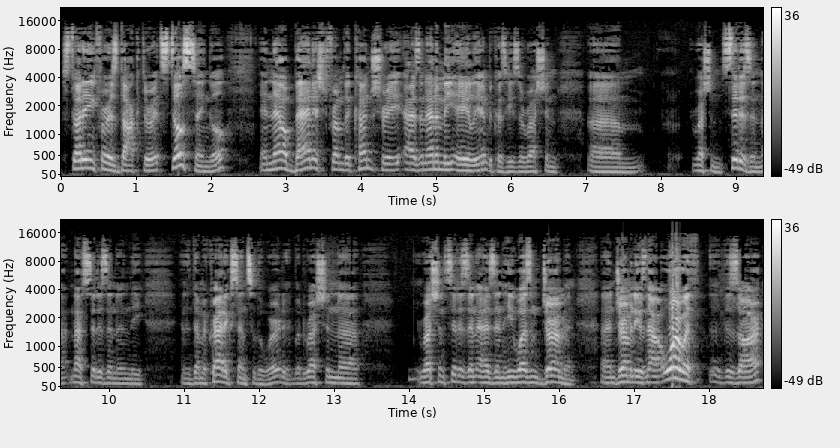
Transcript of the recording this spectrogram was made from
studying for his doctorate, still single, and now banished from the country as an enemy alien because he's a Russian um, Russian citizen, not, not citizen in the in the democratic sense of the word, but Russian uh, Russian citizen, as in he wasn't German, and Germany was now at war with the Tsar,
